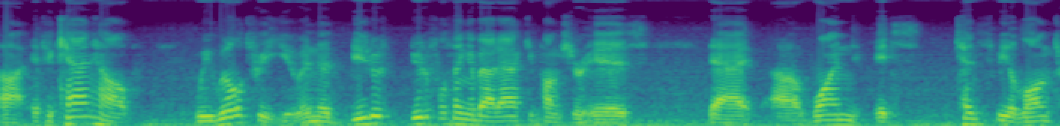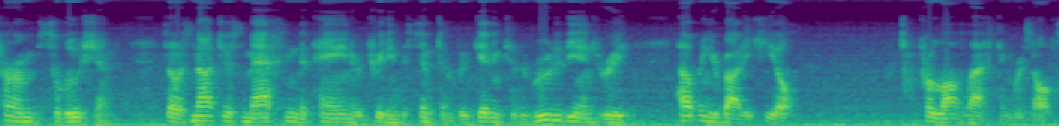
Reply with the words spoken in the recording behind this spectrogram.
Uh, if it can help, we will treat you. And the beautiful, beautiful thing about acupuncture is that, uh, one, it tends to be a long-term solution. So it's not just masking the pain or treating the symptom, but getting to the root of the injury, helping your body heal for long-lasting results.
